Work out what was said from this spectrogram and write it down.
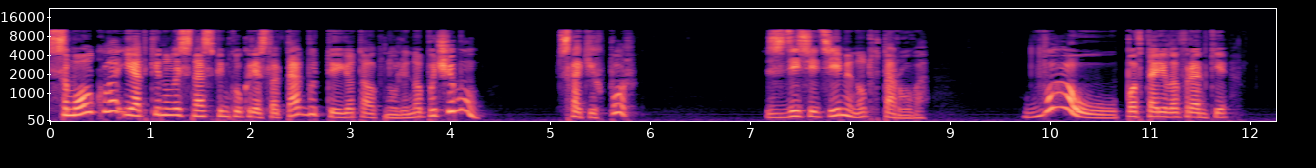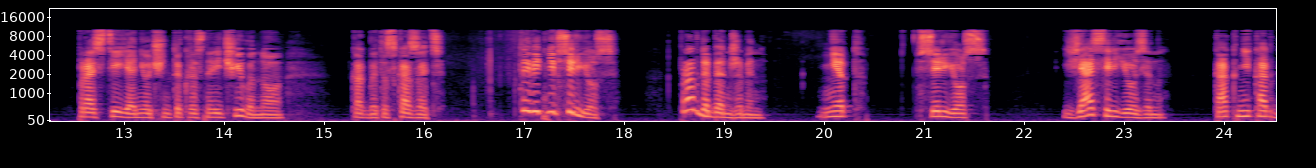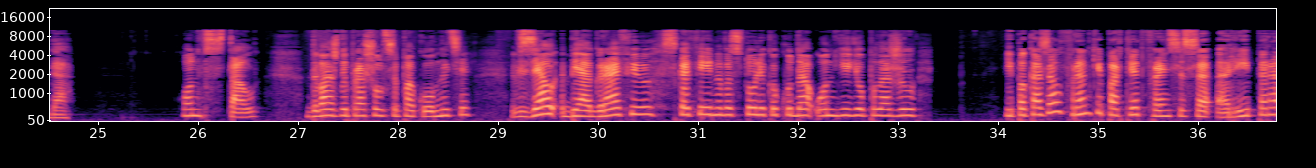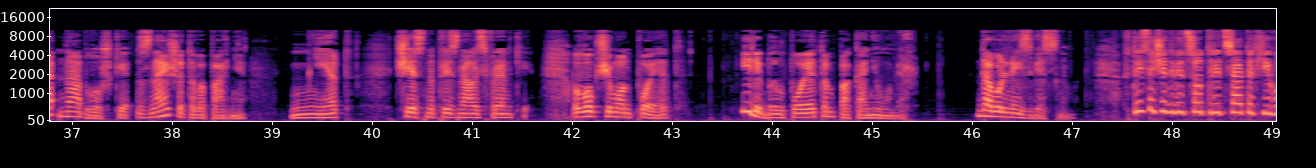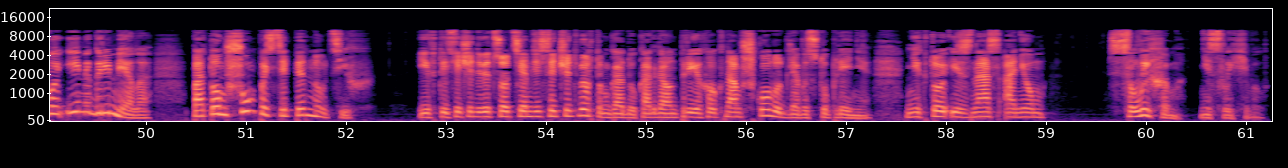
смолкла и откинулась на спинку кресла так, будто ее толкнули. «Но почему? С каких пор?» «С десяти минут второго». «Вау!» — повторила Фрэнки. «Прости, я не очень-то красноречива, но... Как бы это сказать?» Ты ведь не всерьез. Правда, Бенджамин? Нет, всерьез. Я серьезен, как никогда. Он встал, дважды прошелся по комнате, взял биографию с кофейного столика, куда он ее положил, и показал Фрэнке портрет Фрэнсиса Риппера на обложке. Знаешь этого парня? Нет, честно призналась Фрэнки. В общем, он поэт. Или был поэтом, пока не умер довольно известным. В 1930-х его имя гремело, Потом шум постепенно утих. И в 1974 году, когда он приехал к нам в школу для выступления, никто из нас о нем слыхом не слыхивал.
